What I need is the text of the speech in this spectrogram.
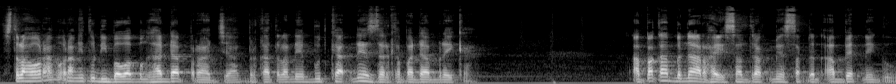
Setelah orang-orang itu dibawa menghadap raja, berkatalah Nebukadnezar kepada mereka, Apakah benar hai Sadrak, Mesak, dan Abednego,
